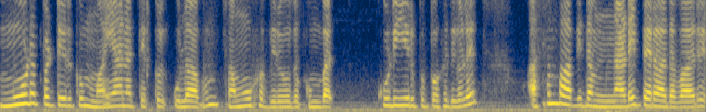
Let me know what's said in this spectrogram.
மூடப்பட்டிருக்கும் மயானத்திற்குள் உலாவும் சமூக விரோத கும்பல். குடியிருப்பு பகுதிகளில் அசம்பாவிதம் நடைபெறாதவாறு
